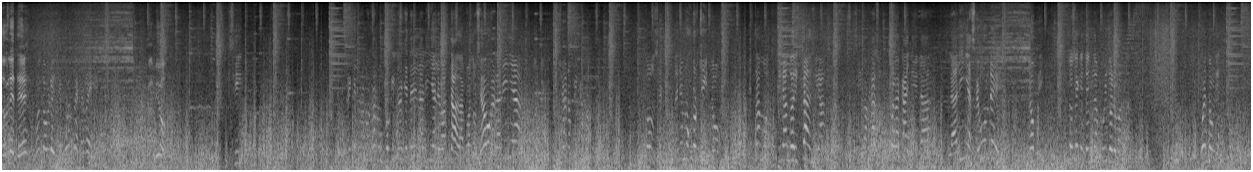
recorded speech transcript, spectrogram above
doblete, ¿eh? Buen doblete, buen pejerrey. Cambió. Sí. Hay que trabajarlo un poquito, hay que tener la línea levantada. Cuando se ahoga la línea, ya no pica más. Entonces, como tenemos corchito, estamos tirando a distancia, si bajás un poco la caña y la, la línea se hunde, no pica. Entonces hay que tenerla un poquito levantada. Buen doblete.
